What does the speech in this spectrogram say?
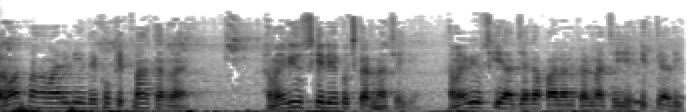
परमात्मा हमारे लिए देखो कितना कर रहा है। हमें भी उसके लिए कुछ करना चाहिए। हमें भी उसकी आज्ञा का पालन करना चाहिए, इत्यादि।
